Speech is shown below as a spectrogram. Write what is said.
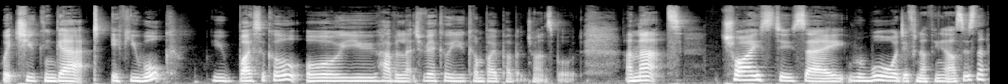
which you can get if you walk, you bicycle, or you have an electric vehicle, you come by public transport. And that's tries to say reward if nothing else. It's not,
